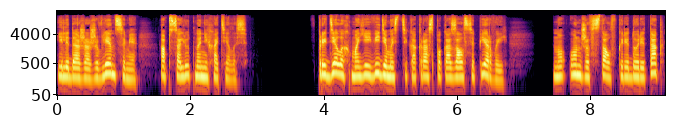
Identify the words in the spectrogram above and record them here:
или даже оживленцами — абсолютно не хотелось. В пределах моей видимости как раз показался первый, но он же встал в коридоре так,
